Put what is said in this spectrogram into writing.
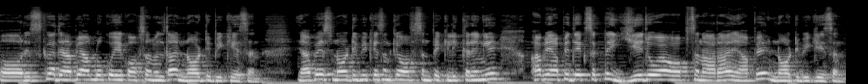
और इसके बाद यहाँ पे आप लोग को एक ऑप्शन मिलता है नोटिफिकेशन यहाँ पे इस नोटिफिकेशन के ऑप्शन पे क्लिक करेंगे। अब यहाँ पे देख सकते हैं ये जो है ऑप्शन आ रहा है यहाँ पे नोटिफिकेशन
